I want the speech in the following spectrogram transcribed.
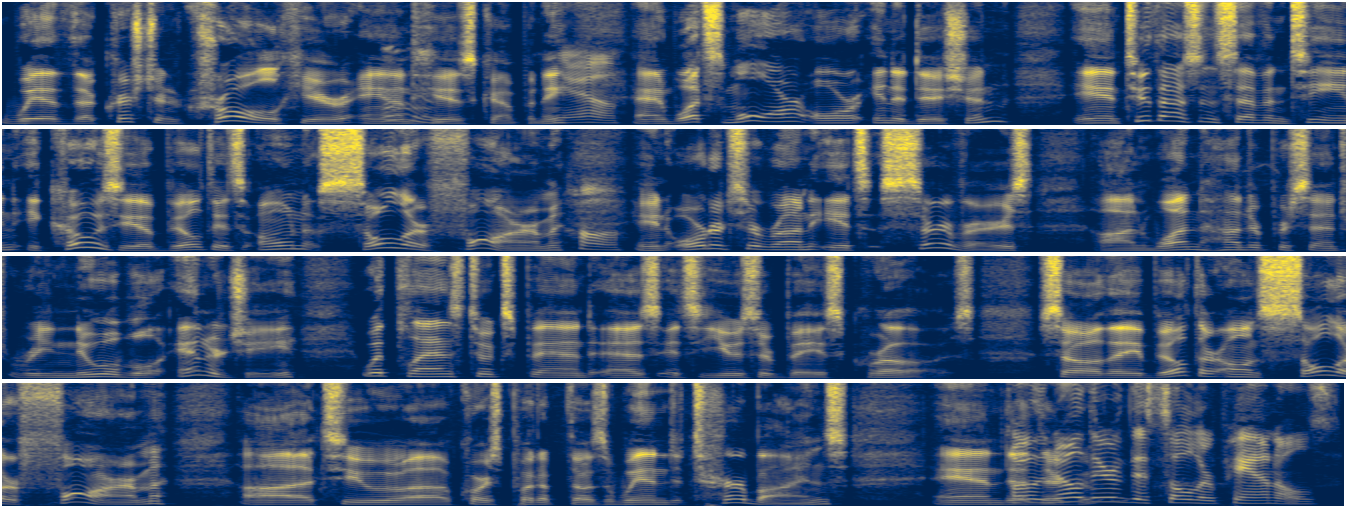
with uh, Christian Kroll here and his company. Yeah. And what's more, or in addition, in 2017, Ecosia built its own solar farm Huh. in order to run its servers on 100% renewable energy, with plans to expand as its user base grows. So they built their own solar farm uh, to, uh, of course, put up those wind turbines. And uh, Oh, they're no, they're the solar panels.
